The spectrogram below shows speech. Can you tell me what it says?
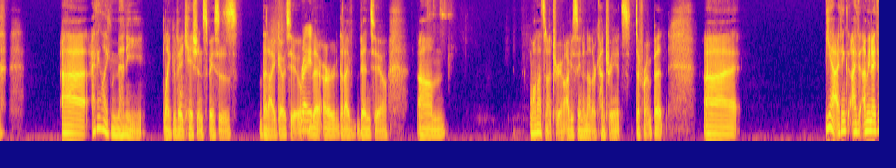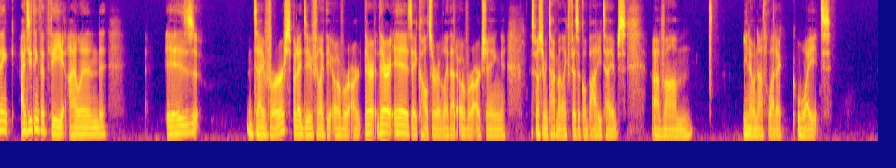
I think like many like vacation spaces that I go to right. that, or that I've been to. Um, well, that's not true. Obviously, in another country, it's different. But uh, yeah, I think. I, I mean, I think I do think that the island is diverse, but I do feel like the over there there is a culture of like that overarching, especially when talking about like physical body types of um, you know, an athletic white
